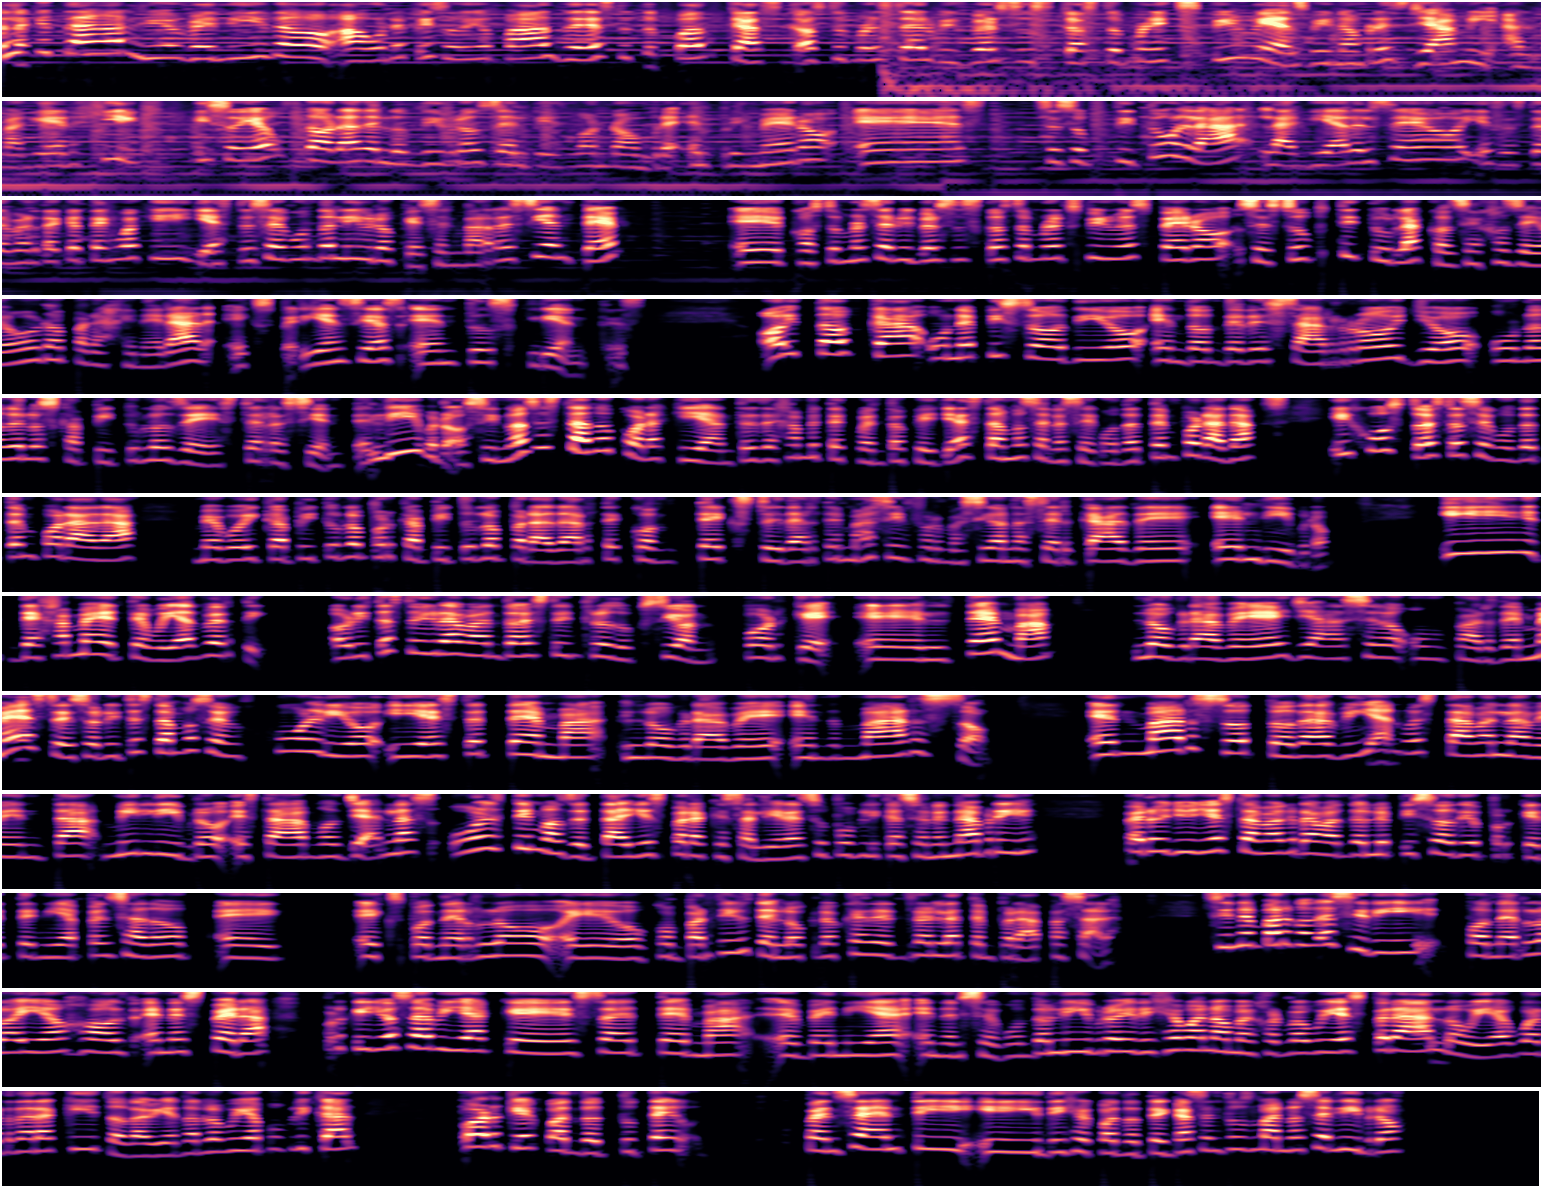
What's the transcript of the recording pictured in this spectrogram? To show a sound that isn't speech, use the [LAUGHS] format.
Hola, ¿qué tal? Bienvenido a un episodio más de este podcast Customer Service versus Customer Experience. Mi nombre es Yami Almaguer Gil y soy autora de los libros del mismo nombre. El primero es, se subtitula La Guía del SEO y es este verde que tengo aquí y este segundo libro que es el más reciente. Eh, Customer Service versus Customer Experience, pero se subtitula Consejos de Oro para generar experiencias en tus clientes. Hoy toca un episodio en donde desarrollo uno de los capítulos de este reciente libro. Si no has estado por aquí antes, déjame te cuento que ya estamos en la segunda temporada y justo esta segunda temporada me voy capítulo por capítulo para darte contexto y darte más información acerca del el libro. Y déjame, te voy a advertir, ahorita estoy grabando esta introducción porque el tema lo grabé ya hace un par de meses. Ahorita estamos en julio y este tema lo grabé en marzo. En marzo todavía no estaba en la venta mi libro, estábamos ya en los últimos detalles para que saliera su publicación en abril, pero yo ya estaba grabando el episodio porque tenía pensado eh, exponerlo eh, o compartírtelo, creo que dentro de la temporada pasada. Sin embargo, decidí ponerlo ahí en hold, en espera, porque yo sabía que ese tema eh, venía en el segundo libro y dije, bueno, mejor me voy a esperar, lo voy a guardar aquí, todavía no lo voy a publicar, porque cuando tú pensé en ti y dije, cuando tengas en tus manos el libro,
